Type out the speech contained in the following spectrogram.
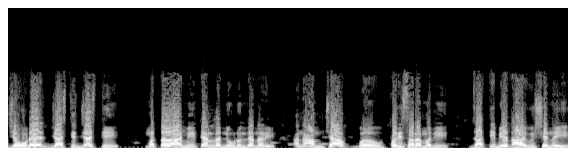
जेवढं जास्तीत जास्ती मतं आम्ही त्यांना निवडून देणार आहे आणि आमच्या परिसरामध्ये जातीभेद हा विषय नाही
